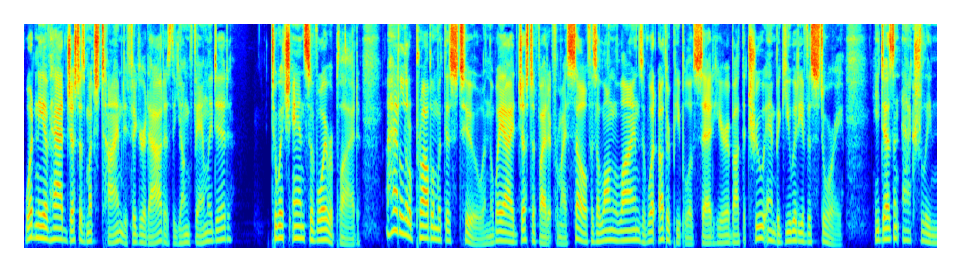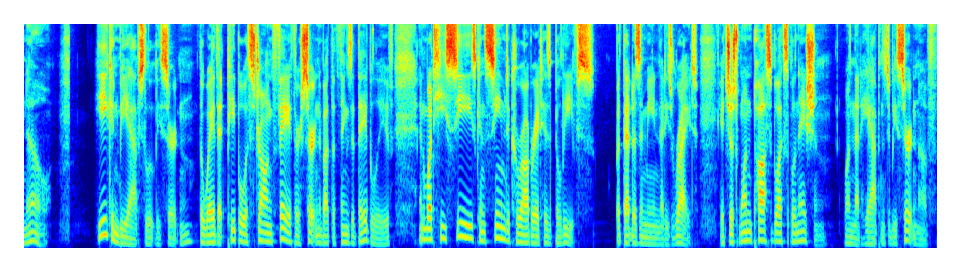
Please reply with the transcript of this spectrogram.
Wouldn't he have had just as much time to figure it out as the young family did? To which Anne Savoy replied, I had a little problem with this too, and the way I justified it for myself is along the lines of what other people have said here about the true ambiguity of the story. He doesn't actually know. He can be absolutely certain, the way that people with strong faith are certain about the things that they believe, and what he sees can seem to corroborate his beliefs. But that doesn't mean that he's right. It's just one possible explanation, one that he happens to be certain of.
